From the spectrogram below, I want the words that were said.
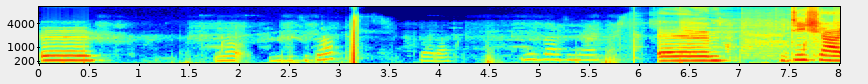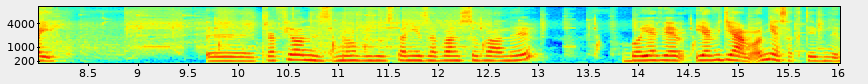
Yy, no, widzicie to? Teraz. Nieważne. Yy, dzisiaj yy, trafiony znowu zostanie zaawansowany, bo ja wiem, ja widziałam, on jest aktywny.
